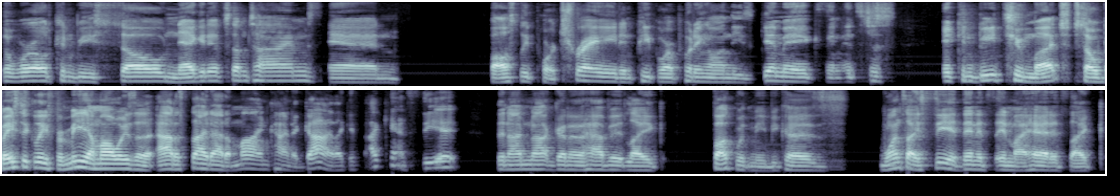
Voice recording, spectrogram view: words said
the world can be so negative sometimes and falsely portrayed and people are putting on these gimmicks and it's just it can be too much. So basically for me I'm always a out of sight out of mind kind of guy. Like if I can't see it, then I'm not to have it like fuck with me because once I see it then it's in my head it's like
